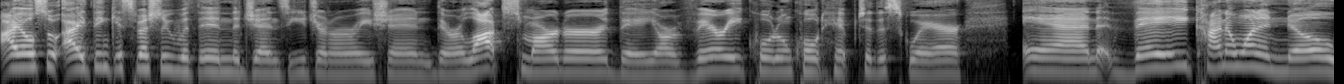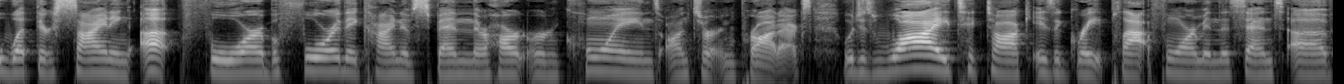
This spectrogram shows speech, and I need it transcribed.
I also I think especially within the Gen Z generation, they're a lot smarter. They are very quote unquote hip to the square and they kind of want to know what they're signing up for before they kind of spend their hard-earned coins on certain products, which is why TikTok is a great platform in the sense of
